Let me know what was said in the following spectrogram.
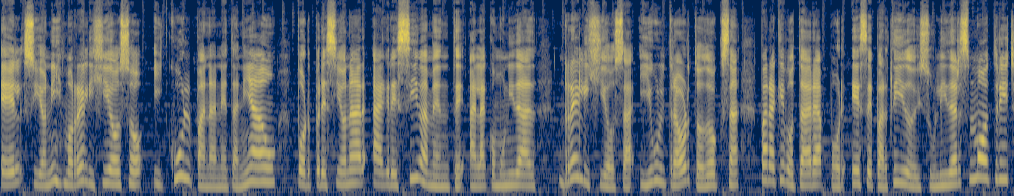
el sionismo religioso y culpan a Netanyahu por presionar agresivamente a la comunidad religiosa y ultraortodoxa para que votara por ese partido y su líder Smotrich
